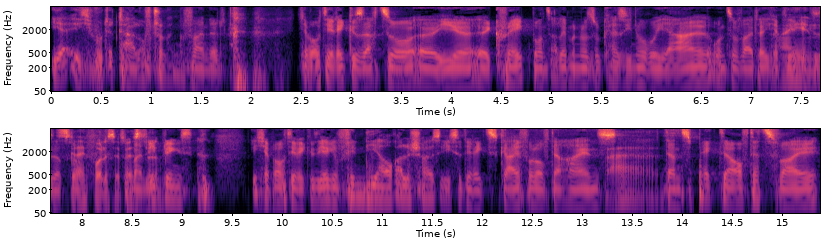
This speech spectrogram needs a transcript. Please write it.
Ja, ich wurde total oft schon angefeindet. Ich habe auch direkt gesagt, so äh, hier äh, Craig bei uns alle immer nur so Casino Royale und so weiter. Ich habe Nein, direkt gesagt, so, Skyfall ist der so mein Beste. Lieblings. Ich habe auch direkt gesagt, ja, finden die ja auch alle scheiße. Ich so direkt Skyfall auf der Eins, Was? dann Spectre auf der Zwei,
